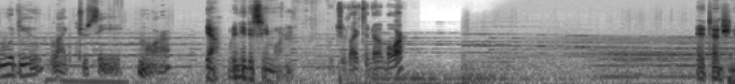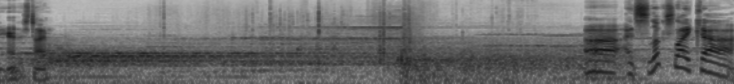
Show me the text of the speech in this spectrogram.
Would you like to see more? Yeah, we need to see more. Would you like to know more? Pay attention here this time. Uh, it looks like uh,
